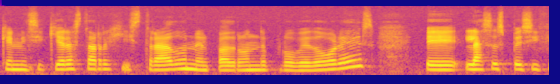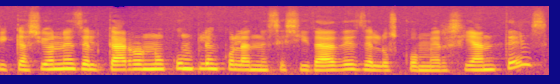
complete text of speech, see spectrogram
que ni siquiera está registrado en el padrón de proveedores. Eh, las especificaciones del carro no cumplen con las necesidades de los comerciantes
